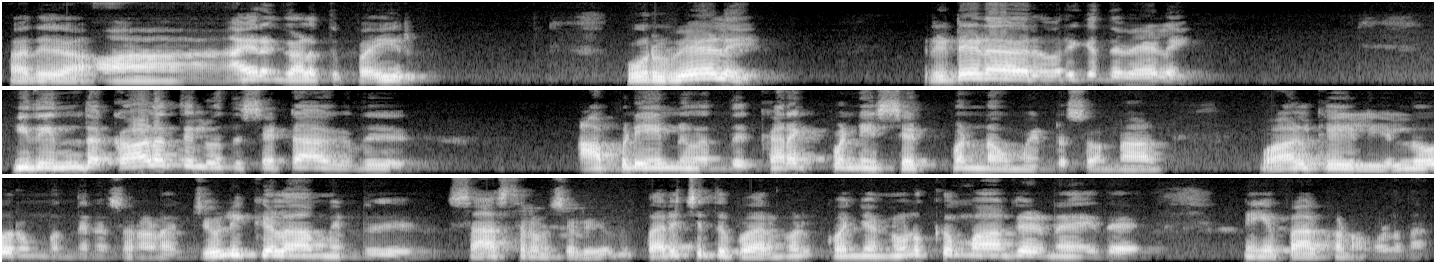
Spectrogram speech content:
அது ஆயிரங்காலத்து பயிர். ஒரு வேலை ரிட்டையர்ட் ஆகிற வரைக்கும் அந்த வேலை. இது இந்த காலத்தில் வந்து செட் ஆகுது அப்படின்னு வந்து கரெக்ட் பண்ணி செட் பண்ணோம் என்று சொன்னால் வாழ்க்கையில் எல்லோரும் வந்து என்ன சொன்னாலும் ஜொலிக்கலாம் என்று சாஸ்திரம் சொல்லுகிறது பரிச்சித்து பாருங்கள். கொஞ்சம் நுணுக்கமாக இதை நீங்கள் பார்க்கணும் அவ்வளோதான்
